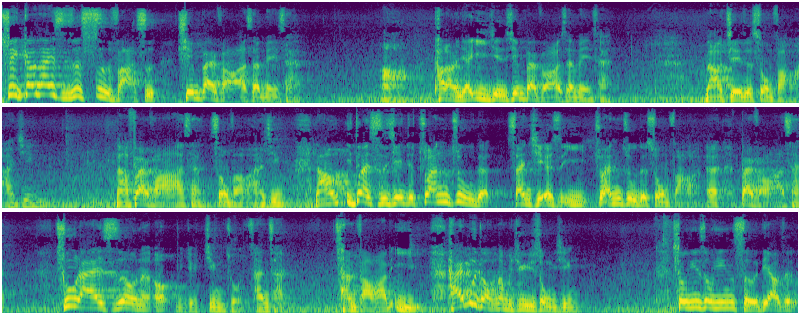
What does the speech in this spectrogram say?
所以刚开始是四法是先拜法华三昧忏，啊，他老人家意见先拜法华三昧忏，然后接着送法华经，然后拜法华忏，送法华经，然后一段时间就专注的三七二十一，专注的送法呃拜法华忏，出来的时候呢，哦，你就静坐参禅，参法华的义理，还不懂，那么继续诵经。诵经诵经，舍掉这个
